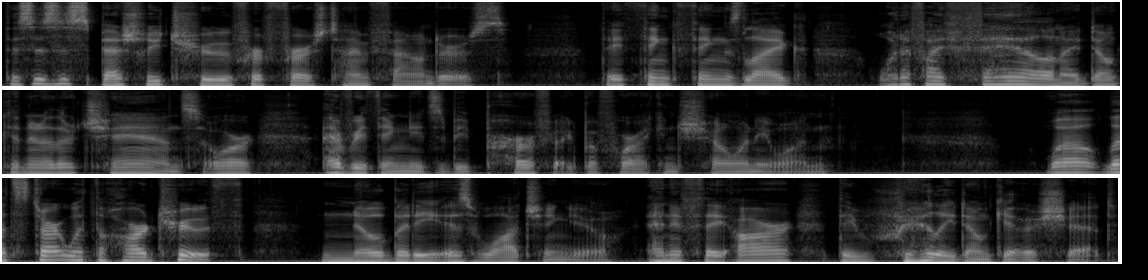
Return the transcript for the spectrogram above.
This is especially true for first time founders. They think things like, what if I fail and I don't get another chance? Or everything needs to be perfect before I can show anyone. Well, let's start with the hard truth. Nobody is watching you. And if they are, they really don't give a shit.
